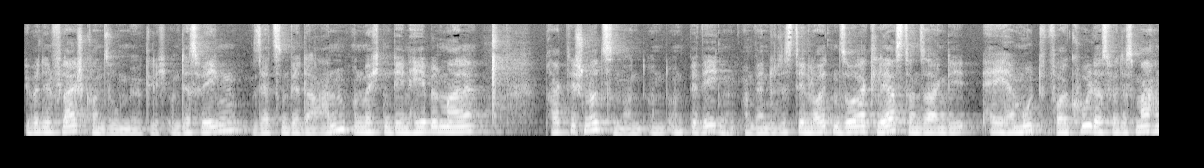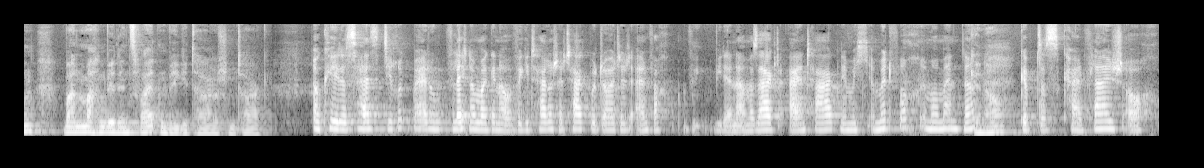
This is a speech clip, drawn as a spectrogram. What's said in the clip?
über den Fleischkonsum möglich. Und deswegen setzen wir da an und möchten den Hebel mal praktisch nutzen und, und, und bewegen. Und wenn du das den Leuten so erklärst, dann sagen die, hey Herr Mut, voll cool, dass wir das machen. Wann machen wir den zweiten vegetarischen Tag? Okay, das heißt, die Rückmeldung, vielleicht nochmal genau, vegetarischer Tag bedeutet einfach, wie, der Name sagt, ein Tag, nämlich am Mittwoch im Moment, ne? Genau. Gibt es kein Fleisch, auch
